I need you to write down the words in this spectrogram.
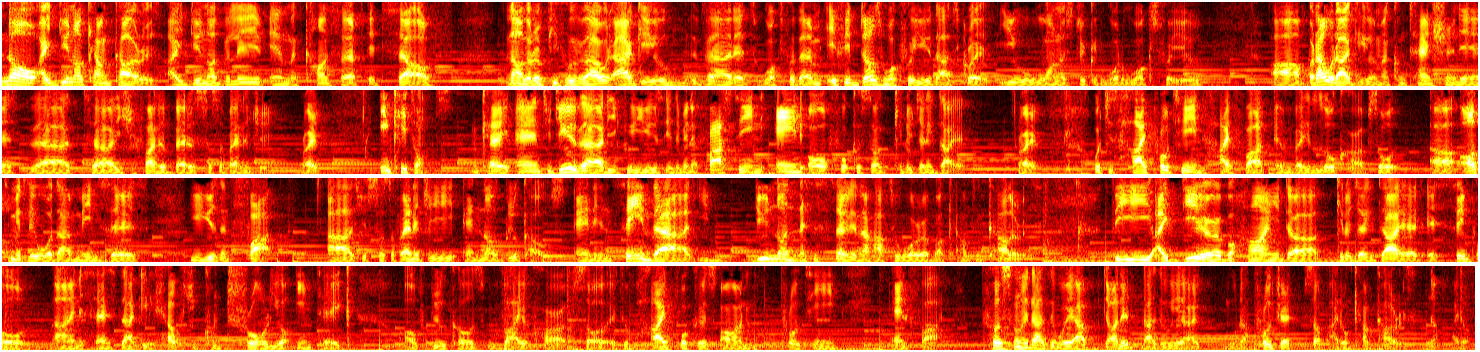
No, I do not count calories. I do not believe in the concept itself. Now, there are people that would argue that it works for them. If it does work for you, that's great. You want to stick with what works for you. Uh, but I would argue, and my contention is that uh, you should find a better source of energy, right? In ketones, okay? And to do that, you could use intermittent fasting and or focus on ketogenic diet, right? Which is high protein, high fat, and very low carb. So uh, ultimately, what that means is you're using fat as your source of energy and not glucose. And in saying that, you do not necessarily not have to worry about counting calories. The idea behind a ketogenic diet is simple uh, in the sense that it helps you control your intake of glucose via carbs. So it's a high focus on protein and fat. Personally, that's the way I've done it. That's the way I would approach it. So I don't count calories. No, I don't.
